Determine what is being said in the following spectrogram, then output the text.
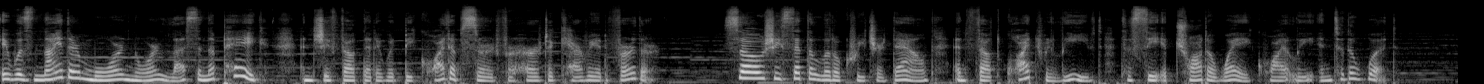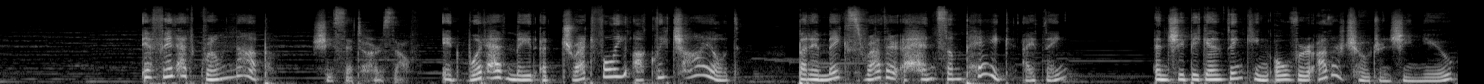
It was neither more nor less than a pig, and she felt that it would be quite absurd for her to carry it further. So she set the little creature down and felt quite relieved to see it trot away quietly into the wood. If it had grown up, she said to herself, it would have made a dreadfully ugly child. But it makes rather a handsome pig, I think. And she began thinking over other children she knew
